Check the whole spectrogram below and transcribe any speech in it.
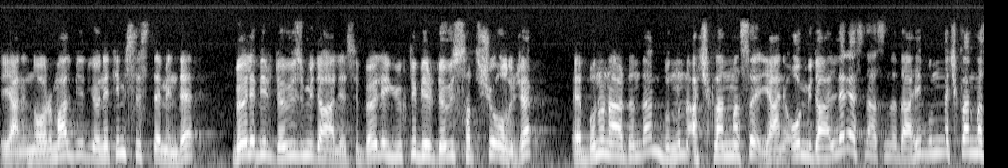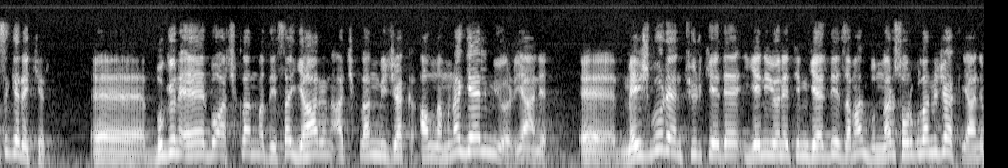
Yani normal bir yönetim sisteminde böyle bir döviz müdahalesi, böyle yüklü bir döviz satışı olacak. E, Bunun ardından bunun açıklanması yani o müdahaleler esnasında dahi bunun açıklanması gerekir. E, Bugün eğer bu açıklanmadıysa yarın açıklanmayacak anlamına gelmiyor. Yani e, mecburen Türkiye'de yeni yönetim geldiği zaman bunlar sorgulanacak. Yani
